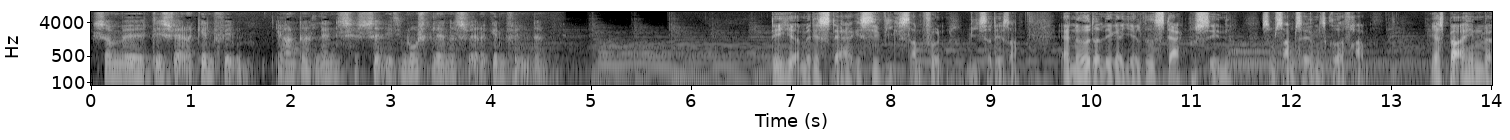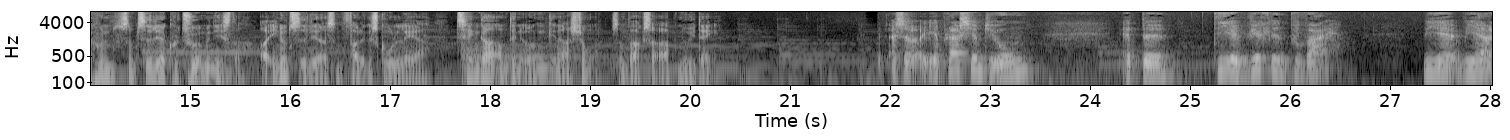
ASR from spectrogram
som øh, det er svært at genfinde i andre lande, selv i de norske lande er svært at genfinde dem. Det her med det stærke civilsamfund, viser det sig, er noget, der ligger hjælpet stærkt på sinde, som samtalen skrider frem. Jeg spørger hende, hvad hun som tidligere kulturminister og endnu tidligere som folkeskolelærer tænker om den unge generation, som vokser op nu i dag. Altså, jeg plejer at sige om de unge, at øh, de er virkelig på vej. Vi er, vi er,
